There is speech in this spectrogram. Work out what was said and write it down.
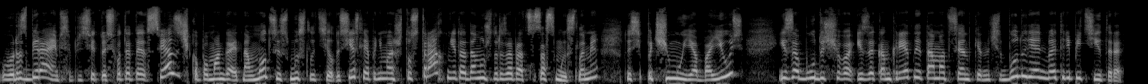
разбираемся. То есть, вот эта связочка помогает нам эмоции, смыслы тела. То есть, если я понимаю, что страх, мне тогда нужно разобраться со смыслами. То есть, почему я боюсь из-за будущего, из-за конкретной там оценки. Значит, буду ли я репетитора,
